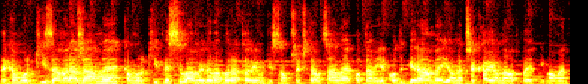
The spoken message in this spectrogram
te komórki zamrażamy, komórki wysyłamy do laboratorium, gdzie są przekształcane, potem je odbieramy i one czekają na odpowiedni moment,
